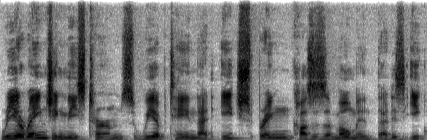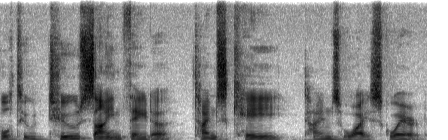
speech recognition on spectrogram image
Rearranging these terms, we obtain that each spring causes a moment that is equal to 2 sine theta times k times y squared.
